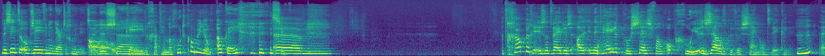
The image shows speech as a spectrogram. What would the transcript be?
We zitten op 37 minuten. Oh, dus, oké, eh, dat gaat helemaal goed komen, joh. Oké. Ehm, het grappige is dat wij dus in het hele proces van opgroeien een zelfbewustzijn ontwikkelen. Eh,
